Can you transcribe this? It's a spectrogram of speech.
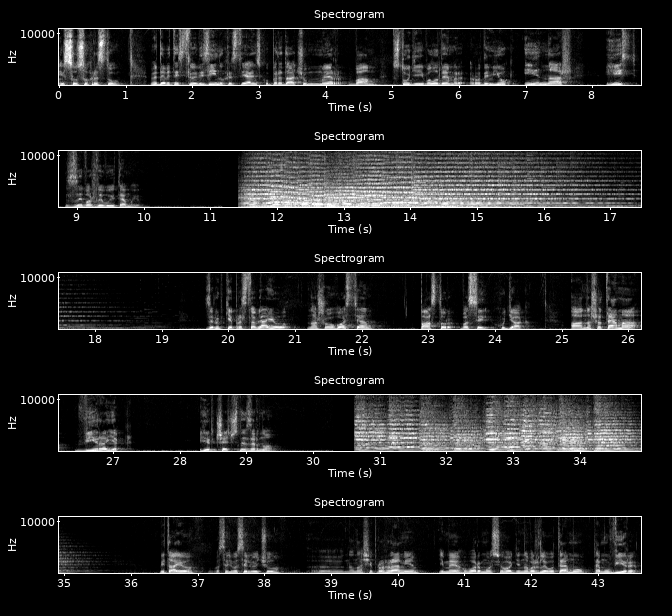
Ісусу Христу! Ви дивитесь телевізійну християнську передачу Мир вам в студії Володимир Родим'юк і наш гість з важливою темою. Залюбки представляю нашого гостя, пастор Василь Худяк. А наша тема віра як гірчичне зерно. Вітаю Василю Васильовичу е, на нашій програмі. І ми говоримо сьогодні на важливу тему тему віри.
